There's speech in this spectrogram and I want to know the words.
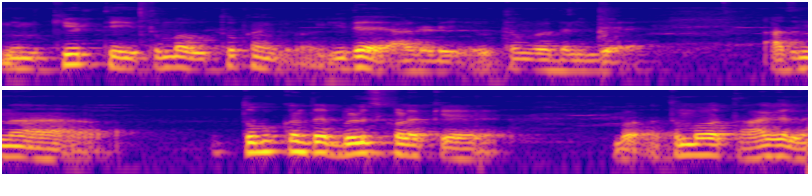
ನಿಮ್ಮ ಕೀರ್ತಿ ತುಂಬ ಉತ್ತುಂಗ ಇದೆ ಆಲ್ರೆಡಿ ಉತ್ತುಂಗದಲ್ಲಿದೆ ಅದನ್ನು ತುಬುಕಂತ ಬೆಳೆಸ್ಕೊಳ್ಳೋಕ್ಕೆ ಬ ತುಂಬ ಹೊತ್ತು ಆಗಲ್ಲ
